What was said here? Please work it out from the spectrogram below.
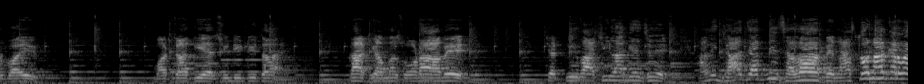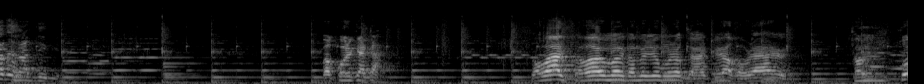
ભાઈ મરચાથી એસિડિટી થાય. કાઠિયામાં સોડા આવે. ચટણી વાસી લાગે છે. આવી જાત જાતની સલાહ આપે. નાસ્તો ના કરવા દે શાંતિથી. બપોર કાકા. સવાર સવારમાં તમે જો મને ગાંઠિયા ખવડાવે જલસો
